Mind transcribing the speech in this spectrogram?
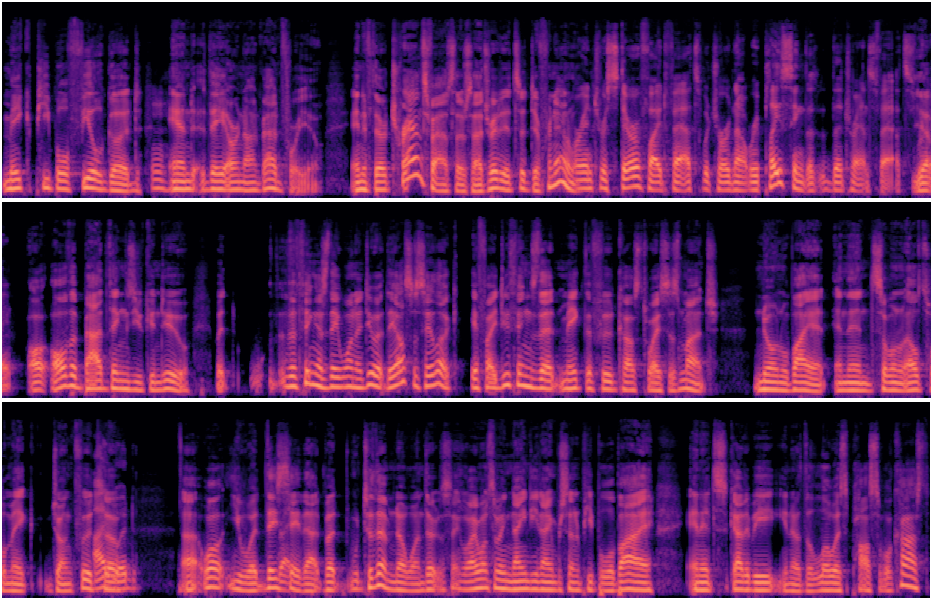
make people feel good Mhm. and they are not bad for you. And if they're trans fats that are saturated, it's a different animal. or interesterified fats, which are now replacing the, the trans fats, Yep. right? All, all the bad things you can do. But the thing is, they want to do it. They also say, look, if I do things that make the food cost twice as much, no one will buy it. And then someone else will make junk food. I so, would. Uh, well, you would. They say that, but to them, no one. They're saying, "Well, I want something ninety-nine percent of people will buy, and it's got to be, you know, the lowest possible cost."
